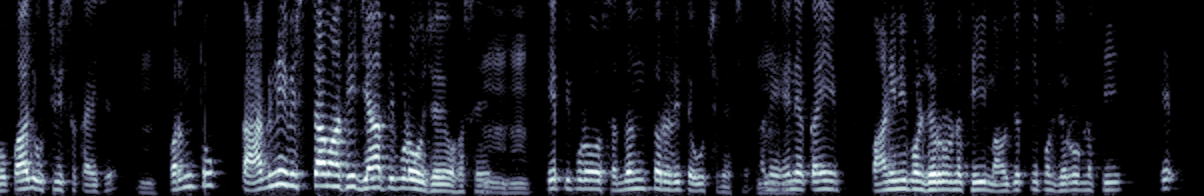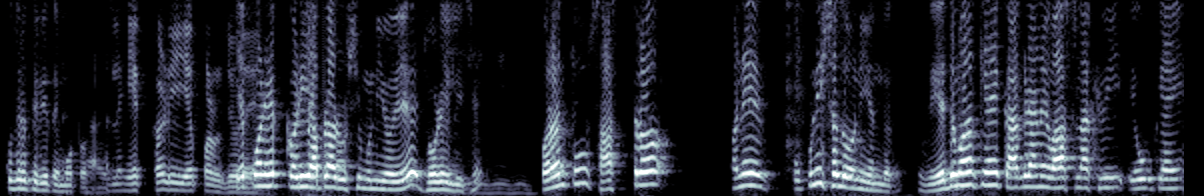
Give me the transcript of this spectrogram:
રોપા જ ઉછરી શકાય છે. પરંતુ કાગની વિસ્તારમાંથી જ્યાં પીપળો જયો હશે. એ પીપળો સદંતર રીતે ઉછરે છે. અને એને કંઈ પાણીની પણ જરૂર નથી માવજતની પણ જરૂર નથી એ કુદરતી રીતે મોટો થાય એટલે એક કડી એ પણ એ પણ એક કડી આપણા ઋષિમુનિઓએ જોડેલી છે. પરંતુ શાસ્ત્ર અને ઉપનિષદોની અંદર વેદમાં ક્યાંય કાગડાને વાસ નાખવી એવું ક્યાંય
